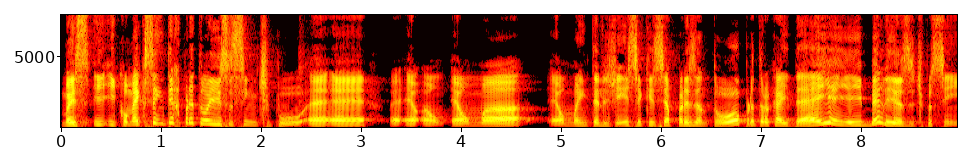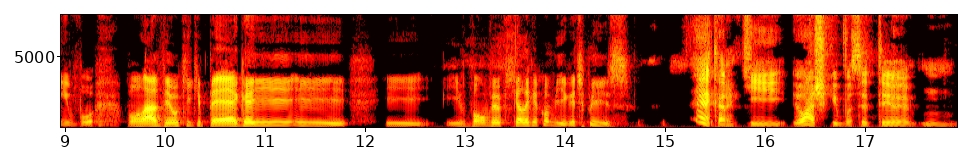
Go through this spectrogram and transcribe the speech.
Mas e, e como é que você interpretou isso, assim? Tipo, é, é, é, é um- é uma. É uma inteligência que se apresentou pra trocar ideia e aí beleza, tipo assim, vou, vão lá ver o que que pega e, e, e, e vão ver o que que ela quer comigo, é tipo isso. É, cara, que eu acho que você ter um.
